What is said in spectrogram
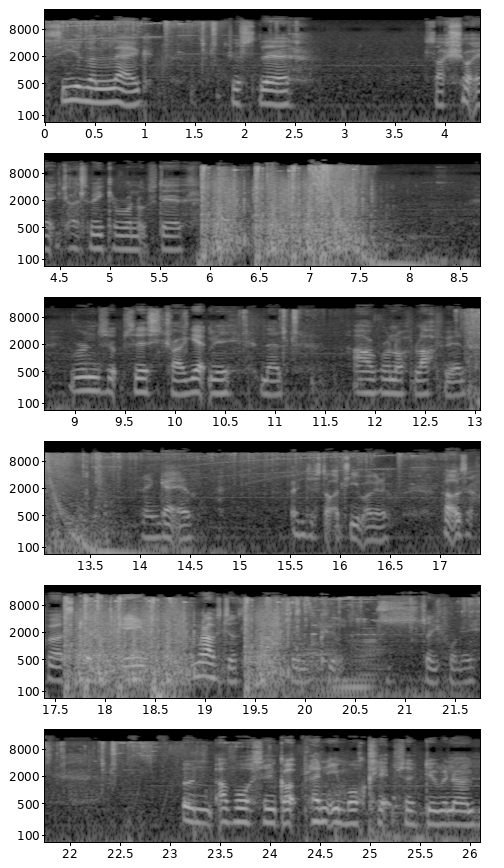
See the leg just there. So I shot it, tried to make it run upstairs. Runs upstairs to try to get me, and then I run off laughing and get him and just start teabagging him. That was the first kill of the game and I was just laughing because it was so funny. And I've also got plenty more clips of doing um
